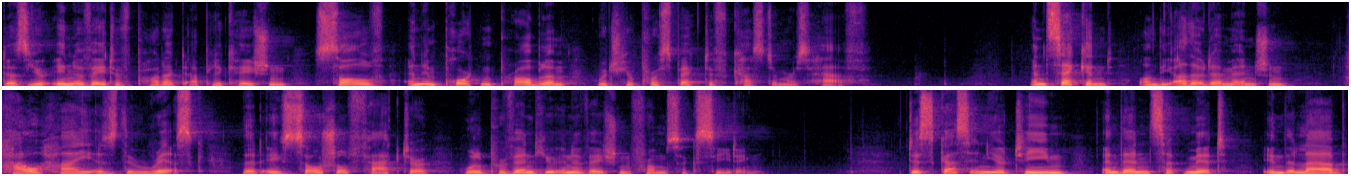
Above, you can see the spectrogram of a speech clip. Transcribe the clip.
does your innovative product application solve an important problem which your prospective customers have? And second, on the other dimension, how high is the risk that a social factor will prevent your innovation from succeeding? Discuss in your team, and then submit in the lab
